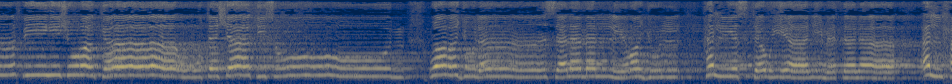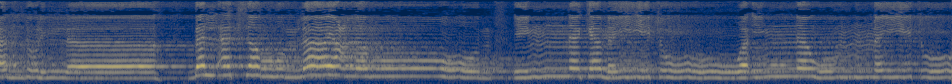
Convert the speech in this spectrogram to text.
فيه شركاء متشاكسون ورجلا سلما لرجل هل يستويان مثلا الحمد لله بل أكثرهم لا يعلمون إنك ميت وإنهم ميتون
